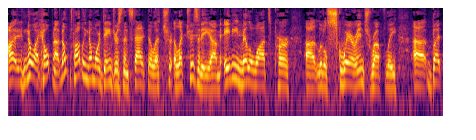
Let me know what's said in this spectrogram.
Uh, no, I hope not. No, probably no more dangerous than static electri electricity. Um, 80 milliwatts per uh, little square inch, roughly. Uh, but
